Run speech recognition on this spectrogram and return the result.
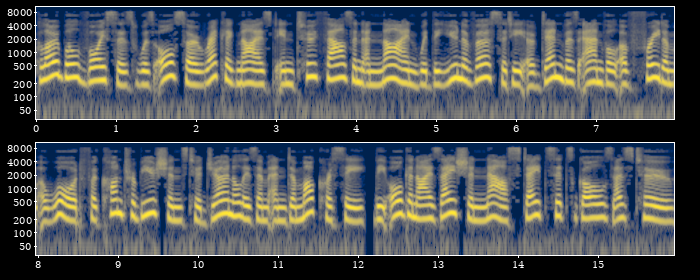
Global Voices was also recognized in 2009 with the University of Denver's Anvil of Freedom Award for contributions to journalism and democracy. The organization now states its goals as to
